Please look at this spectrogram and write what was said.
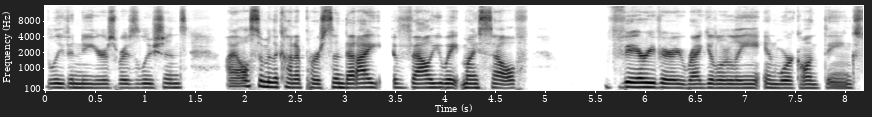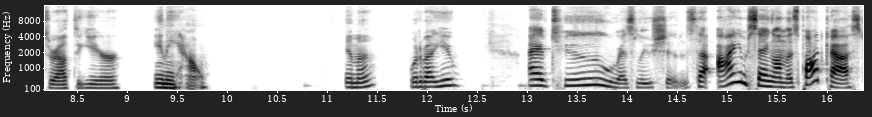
believe in New Year's resolutions. I also am the kind of person that I evaluate myself very, very regularly and work on things throughout the year, anyhow. Emma, what about you? I have two resolutions that I am saying on this podcast.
